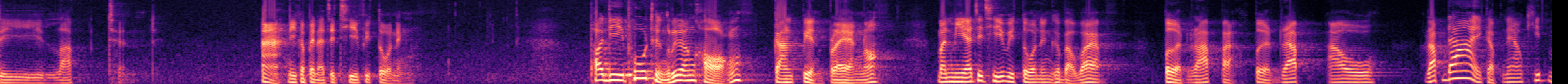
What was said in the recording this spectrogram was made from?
reluctant อะนี่ก็เป็น adjective อีกตัวหนึ่ง พอดีพูดถึงเรื่องของการเปลี่ยนแปลงเนาะ มันมี adjective อีกตัวหนึ่งคือแบบว่า เปิดรับอะเปิดรับเอา รับได้กับแนวคิดใ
